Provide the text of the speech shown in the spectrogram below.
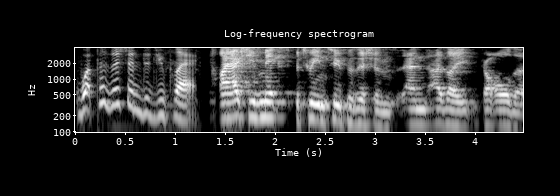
What position did you play? I actually mixed between two positions, and as I got older,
